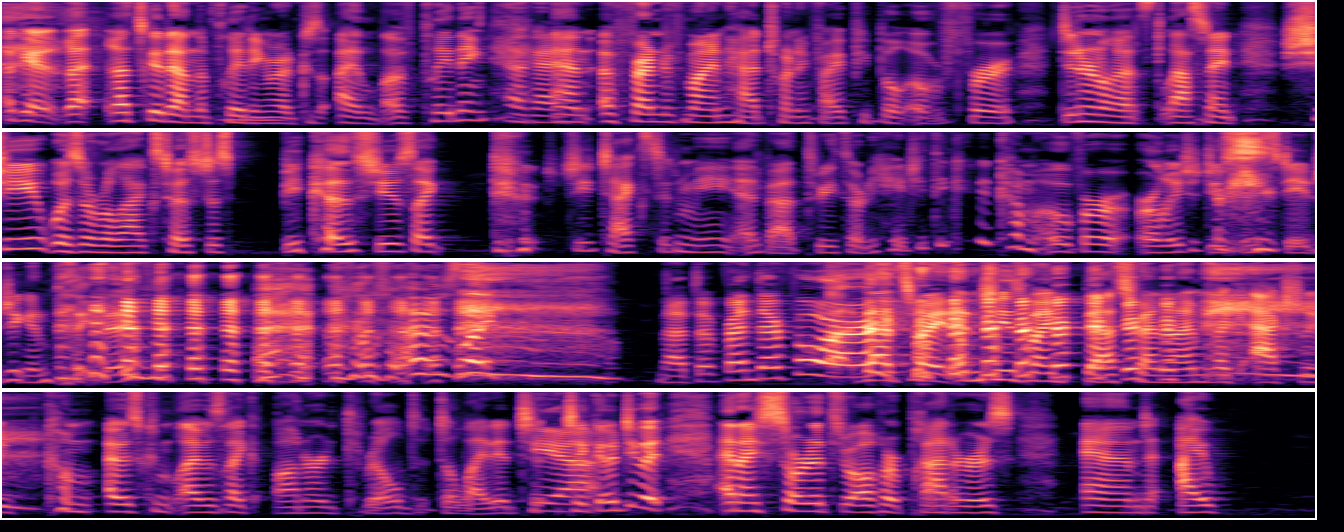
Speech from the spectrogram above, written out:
Okay, let, us go down the plating road because I love plating. Okay. And a friend of mine had 25 people over for dinner last, last night. She was a relaxed hostess because she was like, she texted me at about 3.30, hey, do you think you could come over early to do some staging and plating? I was like, That's what friends are for. that's right. And she's my best friend. And I'm like, actually, com- I was, com- I was like honored, thrilled, delighted to, to go do it. And I sorted through all her platters and I,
